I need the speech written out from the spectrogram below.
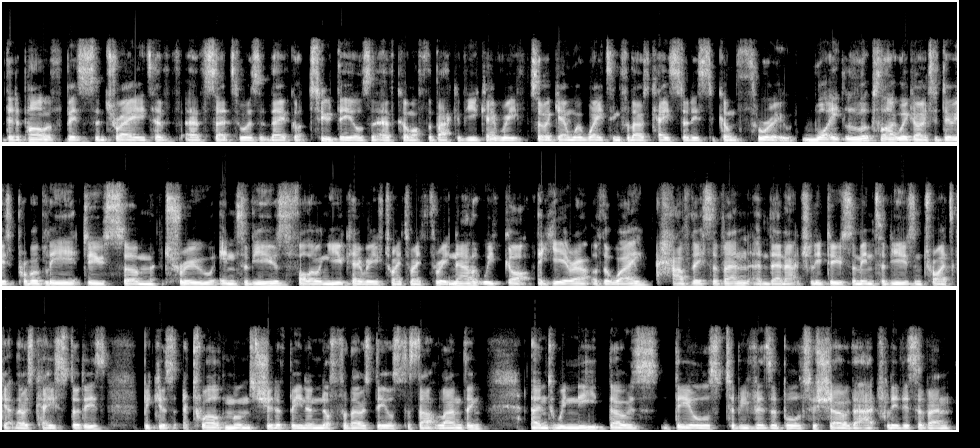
The Department for Business and Trade have, have said to us that they've got two deals that have come off the back of UKREiiF. So again, we're waiting for those case studies to come through. What it looks like we're going to do is probably do some true interviews following UKREiiF 2023. Now that we've got a year out of the way, have this event and then actually do some interviews and try to get those case studies because a 12 months should have been enough for those deals to start landing. And we need those deals to be visible to show that actually this event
